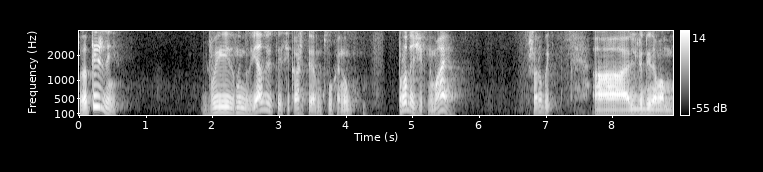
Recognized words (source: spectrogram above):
За тиждень ви з ним зв'язуєтесь і кажете: слухай, ну продажів немає. Що робити? А, людина вам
